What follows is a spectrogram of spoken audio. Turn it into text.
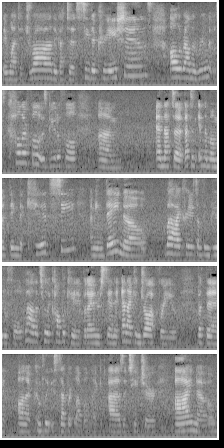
they wanted to draw, they got to see their creations all around the room. It was colorful, it was beautiful. Um, and that's a that's an in the moment thing that kids see. I mean, they know, wow, I created something beautiful. Wow, that's really complicated, but I understand it and I can draw it for you. But then on a completely separate level, like as a teacher, I know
